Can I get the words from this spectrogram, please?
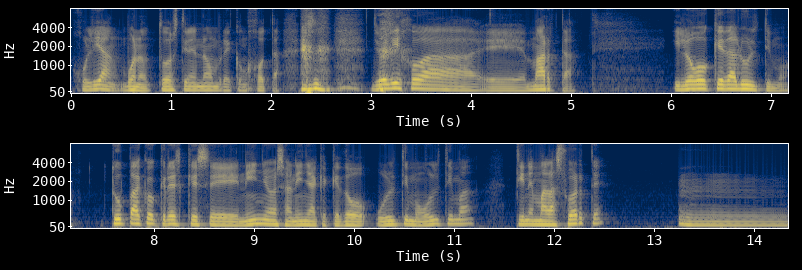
Julián. Bueno, todos tienen nombre con J. yo elijo a eh, Marta. Y luego queda el último. ¿Tú, Paco, crees que ese niño, esa niña que quedó último, última, tiene mala suerte? Mm,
